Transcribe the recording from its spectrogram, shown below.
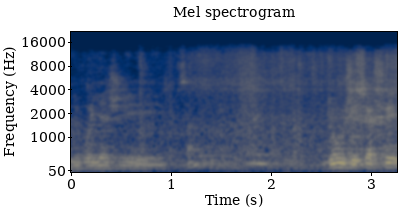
de voyager, tout ça. Donc j'ai cherché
